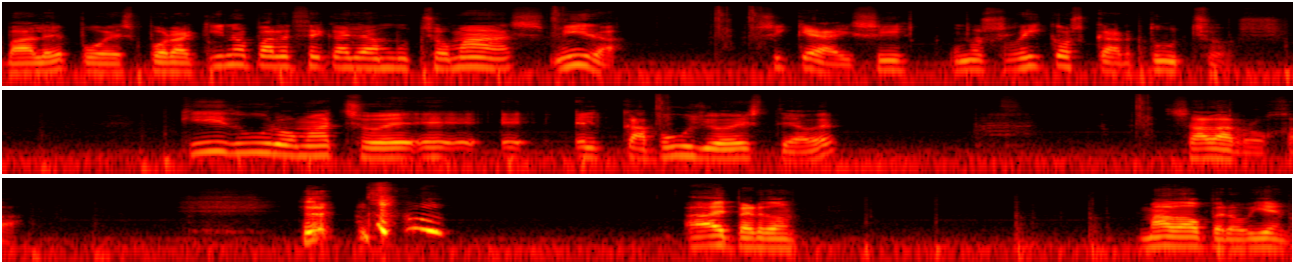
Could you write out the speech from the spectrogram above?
Vale, pues por aquí no parece que haya mucho más. Mira, sí que hay, sí. Unos ricos cartuchos. Qué duro, macho, eh, eh, eh, el capullo este. A ver. Sala roja. Ay, perdón. Me ha dado, pero bien.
